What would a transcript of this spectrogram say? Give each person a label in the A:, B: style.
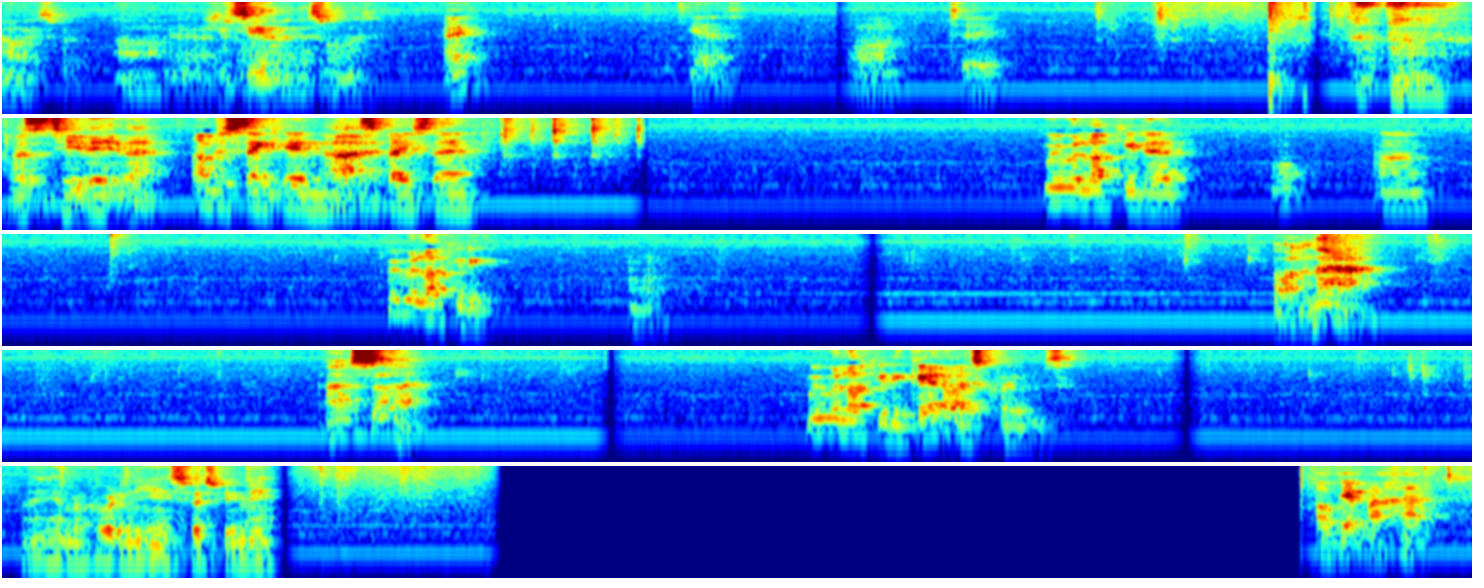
A: noise, but uh,
B: Yeah,
A: you can see them in this one.
B: Hey? Yes. One, two.
A: Where's the TV there?
B: I'm just thinking that
A: yeah.
B: space there. We were lucky to. What? Um. We were lucky to. oh,
A: What now? Outside.
B: We were lucky to get ice creams.
A: Recording you. It's supposed to be me.
B: I'll get my hat.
